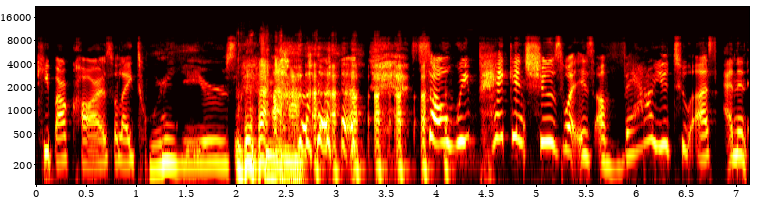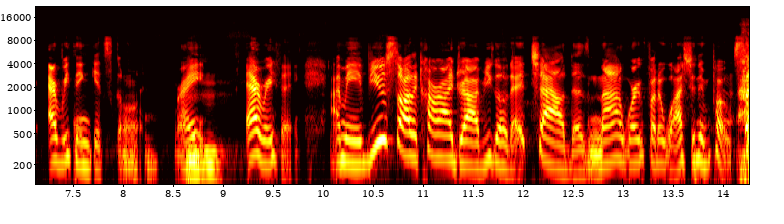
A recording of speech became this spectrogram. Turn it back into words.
keep our cars for like 20 years. so we pick and choose what is of value to us, and then everything gets gone, right? Mhm. Everything. I mean, if you saw the car I drive, you go, that child does not work for the Washington Post.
